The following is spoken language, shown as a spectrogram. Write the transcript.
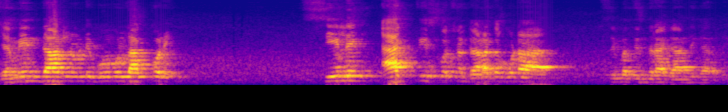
జమీందారుల నుండి భూములు లాక్కొని సీలింగ్ యాక్ట్ తీసుకొచ్చిన ఘనత కూడా శ్రీమతి ఇందిరాగాంధీ గారిది.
